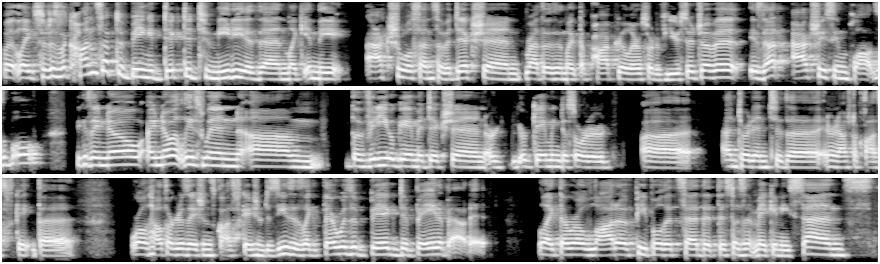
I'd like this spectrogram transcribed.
But like, so does the concept of being addicted to media then, like in the actual sense of addiction, rather than like the popular sort of usage of it, is that actually seem plausible? Because I know, I know at least when um, the video game addiction or, or gaming disorder uh, entered into the international classification, the World Health Organization's classification of diseases, like there was a big debate about it. Like there were a lot of people that said that this doesn't make any sense,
